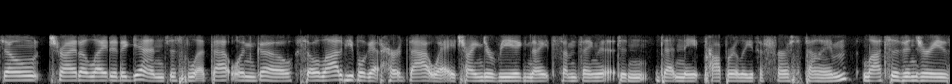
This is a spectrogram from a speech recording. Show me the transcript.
Don't try to light it again. Just let that one go. So a lot of people get hurt that way, trying to reignite something that didn't detonate properly the first time. Lots of injuries.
